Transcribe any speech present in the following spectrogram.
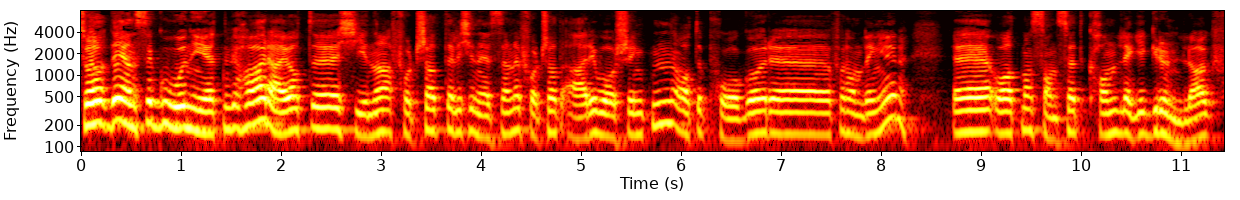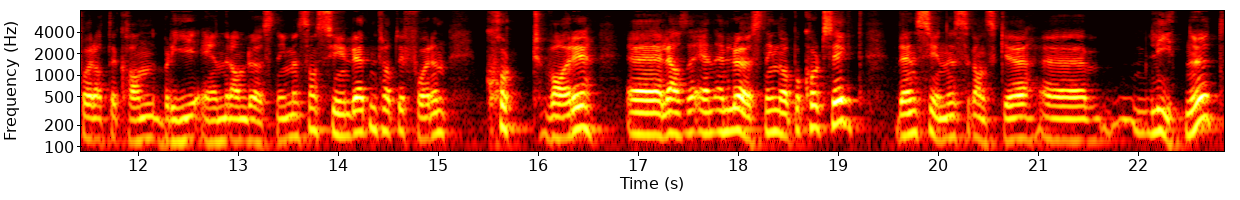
Så Det eneste gode nyheten vi har, er jo at eh, Kina fortsatt, eller kineserne fortsatt er i Washington, og at det pågår eh, forhandlinger. Eh, og at man sånn sett kan legge grunnlag for at det kan bli en eller annen løsning. Men sannsynligheten for at vi får en kortvarig, eh, eller altså en, en løsning nå på kort sikt, den synes ganske eh, liten ut.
